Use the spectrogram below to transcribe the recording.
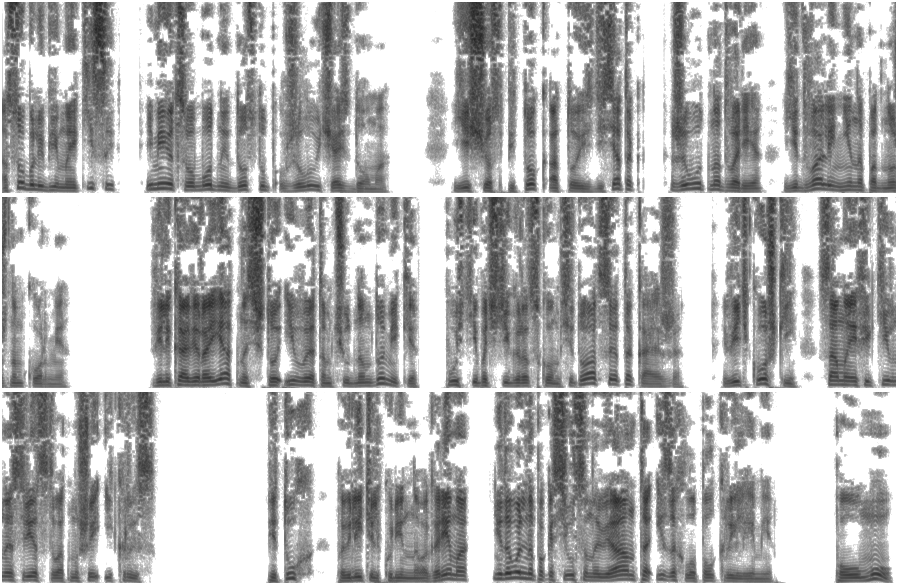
Особо любимые кисы имеют свободный доступ в жилую часть дома. Еще спиток, а то и с десяток, живут на дворе, едва ли не на подножном корме. Велика вероятность, что и в этом чудном домике, пусть и почти городском, ситуация такая же. Ведь кошки — самое эффективное средство от мышей и крыс. Петух, повелитель куриного гарема, недовольно покосился на Вианта и захлопал крыльями. По уму,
